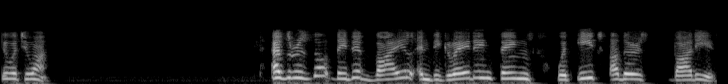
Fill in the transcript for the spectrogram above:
Do what you want. As a result, they did vile and degrading things with each other's bodies.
